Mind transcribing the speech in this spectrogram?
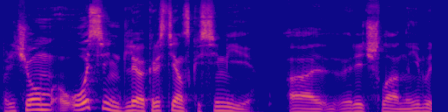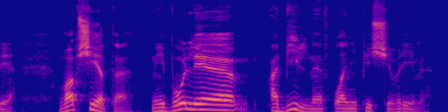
Причем осень для крестьянской семьи, а речь шла о ноябре, вообще-то наиболее обильное в плане пищи время.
